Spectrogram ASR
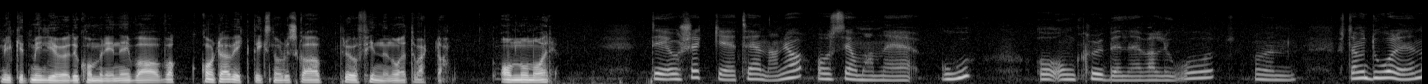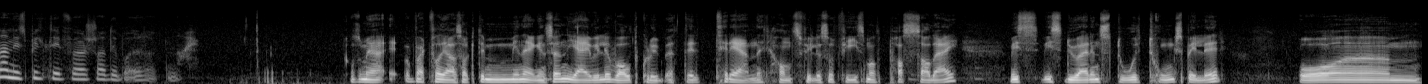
hvilket miljø du kommer inn i? Hva, hva kommer til å være viktigst når du skal prøve å finne noe etter hvert, da? Om noen år? Det er å sjekke treneren, ja, og se om han er god, og om klubben er veldig god. Hvis de er dårligere enn den de spilte i før, så hadde de bare sagt nei. Og som jeg, i hvert fall jeg har sagt til min egen sønn, jeg ville valgt klubb etter trener, hans filosofi som hadde passa deg. Hvis, hvis du er en stor, tung spiller, og øhm,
